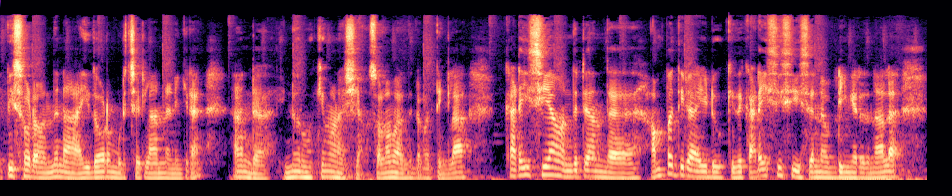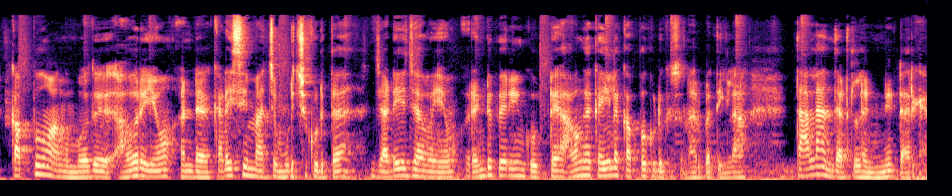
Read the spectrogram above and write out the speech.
எபிசோடை வந்து நான் இதோடு முடிச்சுக்கலான்னு நினைக்கிறேன். அண்ட் uh, இன்னொரு முக்கியமான விஷயம் சொல்ல மறந்துட்டேன் பார்த்தீங்களா கடைசியாக வந்துட்டு அந்த அம்பத்தி ராயுடுக்கு இது கடைசி சீசன் அப்படிங்கிறதுனால கப்பு வாங்கும்போது அவரையும் அண்டு uh, கடைசி மேட்ச்சை முடிச்சு கொடுத்த ஜடேஜாவையும் ரெண்டு பேரையும் கூப்பிட்டு அவங்க கையில் கப்பு கொடுக்க சொன்னார் பார்த்தீங்களா தலை அந்த இடத்துல நின்றுட்டாருங்க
